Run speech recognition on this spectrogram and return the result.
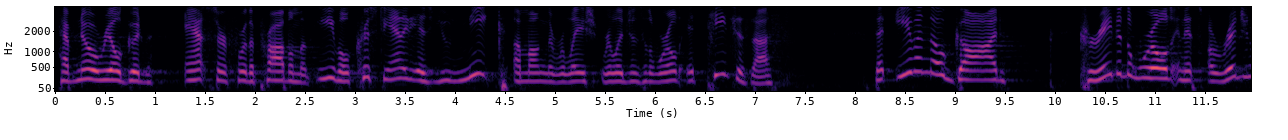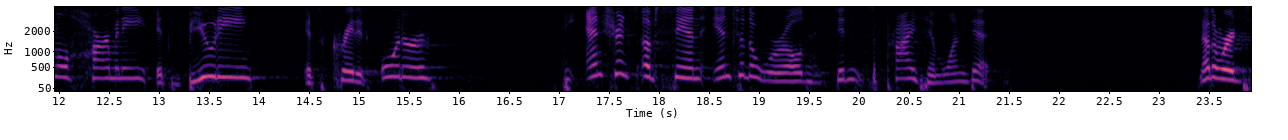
have no real good answer for the problem of evil. Christianity is unique among the religions of the world. It teaches us that even though God created the world in its original harmony, its beauty, its created order, the entrance of sin into the world didn't surprise him one bit. In other words,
